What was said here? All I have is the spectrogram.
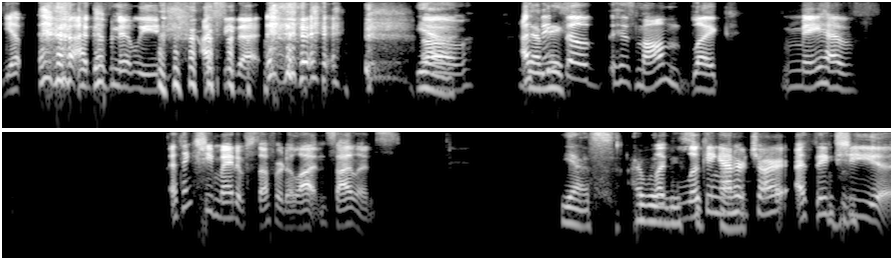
Yep. I definitely I see that. yeah. Um, I that think makes... though his mom like may have I think she might have suffered a lot in silence. Yes, I would like looking at her chart. I think mm-hmm. she, uh,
